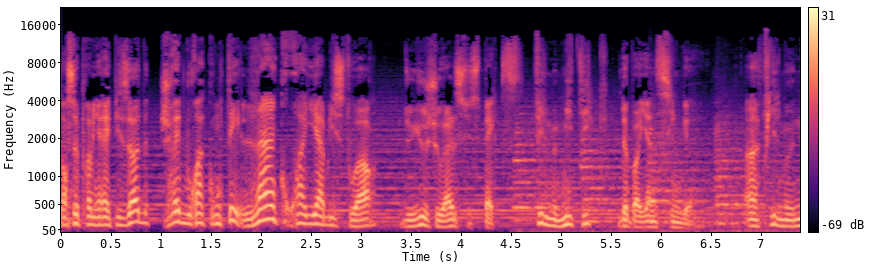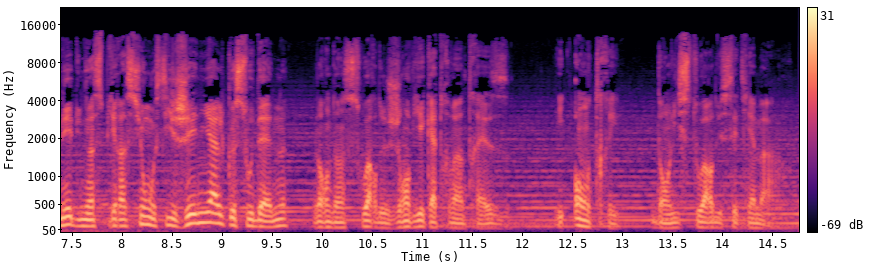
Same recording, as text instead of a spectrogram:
Dans ce premier épisode, je vais vous raconter l'incroyable histoire de Usual Suspects, film mythique de Brian Singer. Un film né d'une inspiration aussi géniale que soudaine lors d'un soir de janvier 93 et entré dans l'histoire du 7e art.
